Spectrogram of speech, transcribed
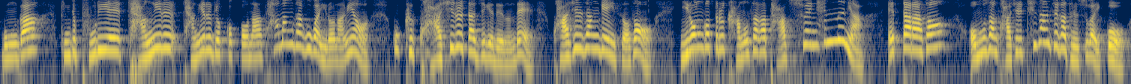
뭔가 굉장히 불의의 장애를 장애를 겪었거나 사망 사고가 일어나면 꼭 그 과실을 따지게 되는데 과실 상계에 있어서 이런 것들을 간호사가 다 수행했느냐에 따라서 업무상 과실치상죄가 될 수가 있고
